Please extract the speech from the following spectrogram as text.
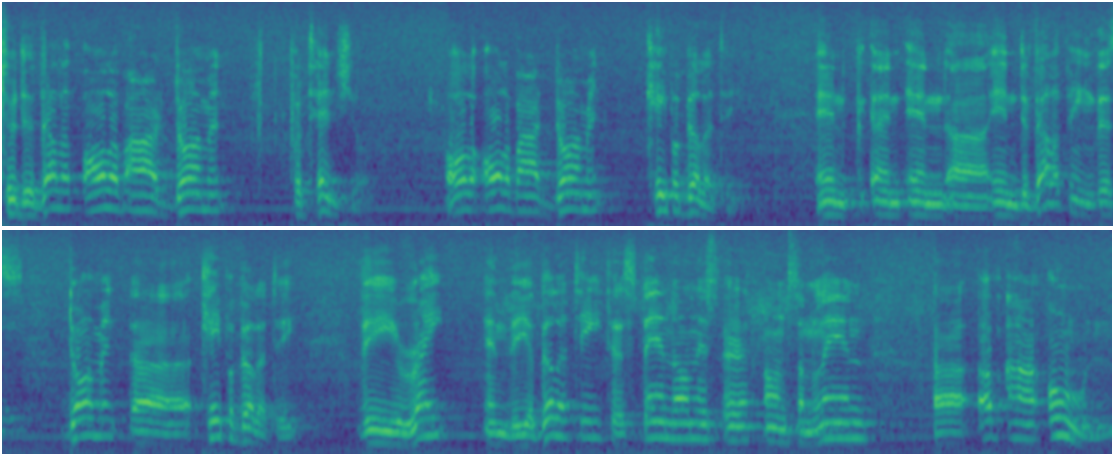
to develop all of our dormant potential, all, all of our dormant capability. And, and, and uh, in developing this dormant uh, capability, the right and the ability to stand on this earth on some land uh, of our own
